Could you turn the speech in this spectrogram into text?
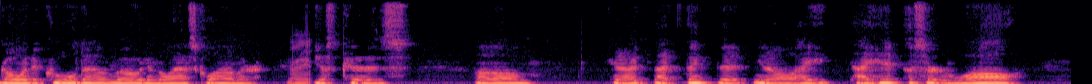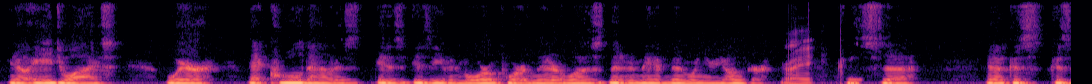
go into cool down mode in the last kilometer right. just because, um, you know, I, I think that you know I I hit a certain wall, you know, age wise, where that cool down is is is even more important than it was than it may have been when you're younger. Right. Because uh, you know, because because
